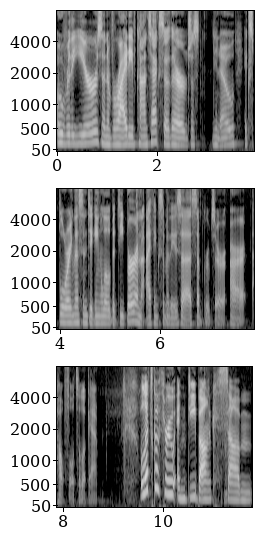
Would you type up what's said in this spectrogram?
over the years in a variety of contexts. So they're just you know exploring this and digging a little bit deeper. And I think some of these uh, subgroups are are helpful to look at. Well, let's go through and debunk some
